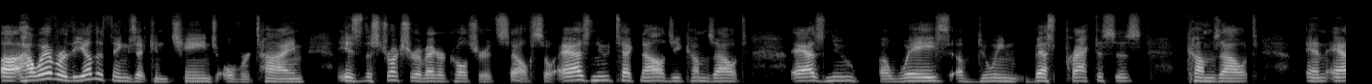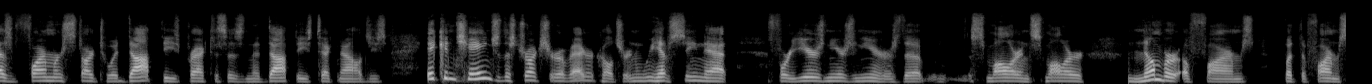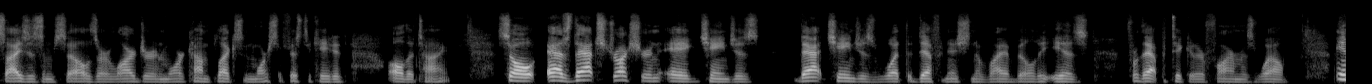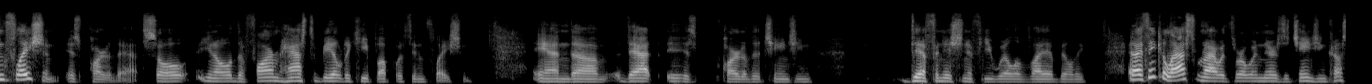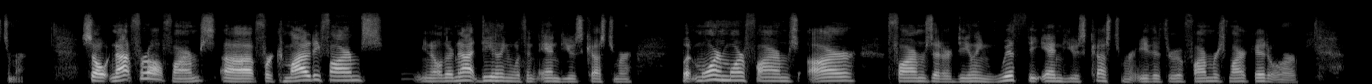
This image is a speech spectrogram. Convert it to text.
Uh, however, the other things that can change over time is the structure of agriculture itself. So, as new technology comes out, as new uh, ways of doing best practices comes out, and as farmers start to adopt these practices and adopt these technologies, it can change the structure of agriculture. And we have seen that for years and years and years. The smaller and smaller number of farms but the farm sizes themselves are larger and more complex and more sophisticated all the time. So as that structure in ag changes, that changes what the definition of viability is for that particular farm as well. Inflation is part of that. So, you know, the farm has to be able to keep up with inflation. And um, that is part of the changing definition, if you will, of viability. And I think the last one I would throw in there is a changing customer. So, not for all farms, uh, for commodity farms, you know, they're not dealing with an end use customer, but more and more farms are farms that are dealing with the end use customer, either through a farmer's market or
